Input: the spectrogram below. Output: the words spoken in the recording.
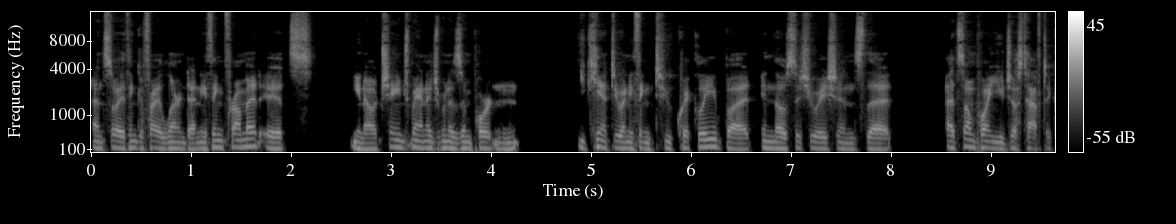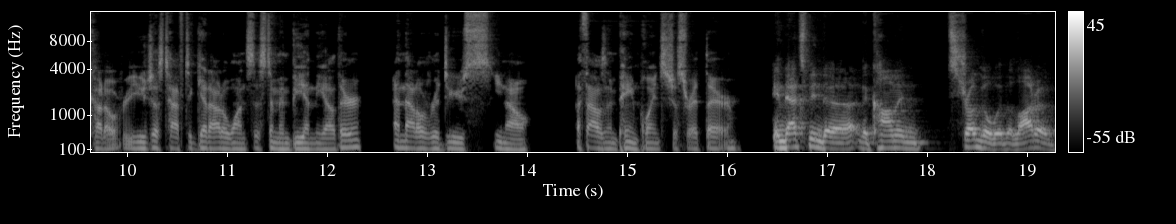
and so i think if i learned anything from it it's you know change management is important you can't do anything too quickly but in those situations that at some point you just have to cut over. You just have to get out of one system and be in the other. And that'll reduce, you know, a thousand pain points just right there. And that's been the the common struggle with a lot of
